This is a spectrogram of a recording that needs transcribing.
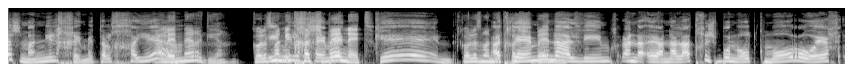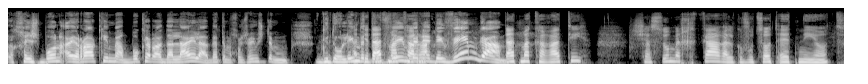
הזמן נלחמת על חייה. על אנרגיה. כל הזמן מתחשבנת. כן. כל הזמן אתם מתחשבנת. מנהלים הנ- הנהלת חשבונות כמו רואה חשבון עיראקי מהבוקר עד הלילה, ואתם חושבים שאתם גדולים את וטובים קרה? ונדיבים גם. את יודעת מה קראתי? שעשו מחקר על קבוצות אתניות.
